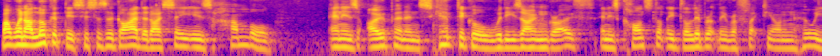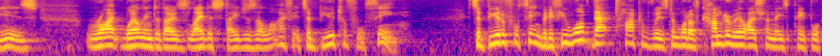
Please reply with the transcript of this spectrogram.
But when I look at this, this is a guy that I see is humble and is open and skeptical with his own growth and is constantly deliberately reflecting on who he is right well into those later stages of life. It's a beautiful thing. It's a beautiful thing. But if you want that type of wisdom, what I've come to realize from these people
